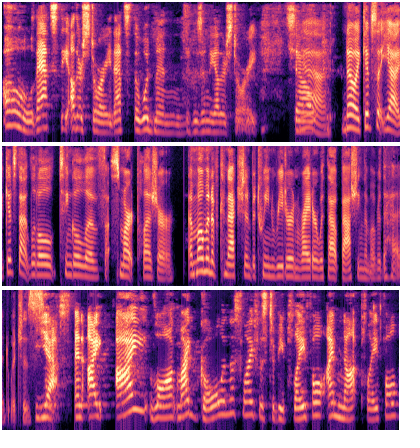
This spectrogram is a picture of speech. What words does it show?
Oh, that's the other story. That's the woodman who's in the other story. So, Yeah. No, it gives it, yeah, it gives that little tingle of smart pleasure, a moment of connection between reader and writer without bashing them over the head, which is, yes. And I, I long, my goal in this life is to be playful. I'm not playful.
